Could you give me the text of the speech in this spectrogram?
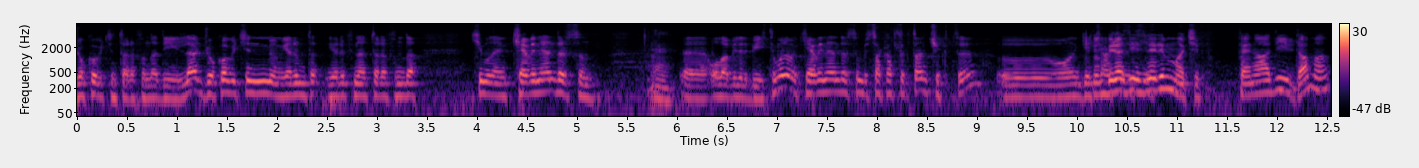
Djokovic'in tarafında değiller. Djokovic'in bilmiyorum yarım yarı final tarafında kim olan Kevin Anderson e, olabilir bir ihtimal ama Kevin Anderson bir sakatlıktan çıktı. E, o geçen Dün biraz seneki- izledim maçı. Fena değildi ama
